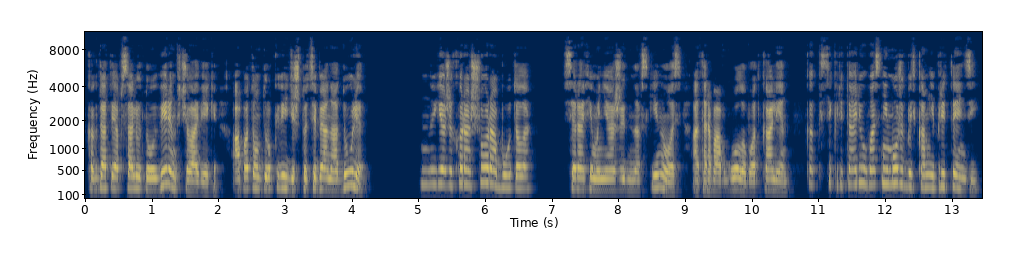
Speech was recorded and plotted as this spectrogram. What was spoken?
когда ты абсолютно уверен в человеке, а потом вдруг видишь, что тебя надули...» «Но я же хорошо работала». Серафима неожиданно вскинулась, оторвав голову от колен. «Как к секретарю у вас не может быть ко мне претензий».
